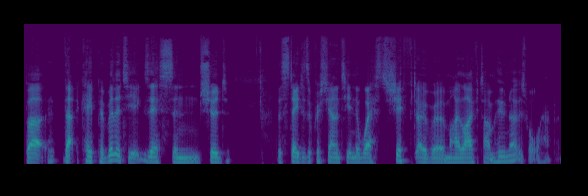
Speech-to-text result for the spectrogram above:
But that capability exists, and should the status of Christianity in the West shift over my lifetime, who knows what will happen?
